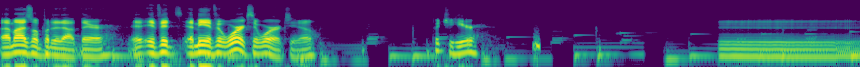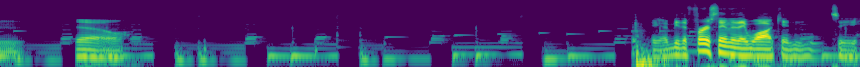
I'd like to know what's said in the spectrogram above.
I might as well put it out there. If it's, I mean, if it works, it works. You know. Put you here. Mm, no. It'd be the first thing that they walk in and see.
